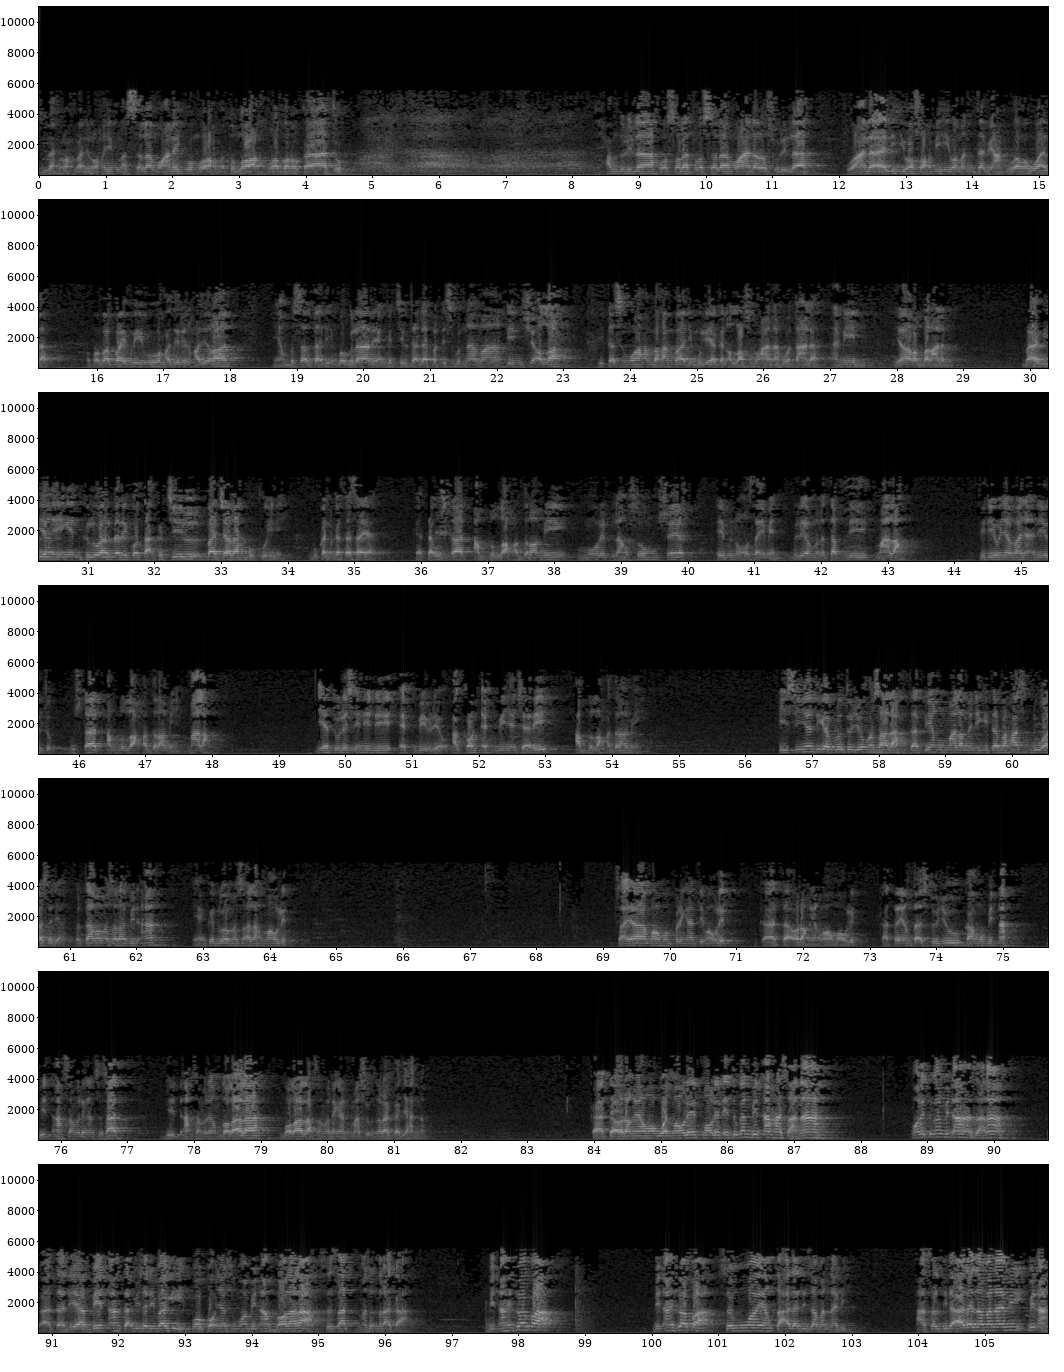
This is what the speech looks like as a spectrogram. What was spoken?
Bismillahirrahmanirrahim. Assalamualaikum warahmatullahi wabarakatuh. Alhamdulillah Wassalatu wassalamu ala rasulillah Wa ala alihi wa sahbihi wa man tabi'ahu wa Bapak-bapak, ibu-ibu, hadirin hadirat Yang besar tak gelar Yang kecil tak dapat disebut nama InsyaAllah Kita semua hamba-hamba dimuliakan Allah subhanahu wa ta'ala. Amin. Ya Rabbal Alamin bagi yang ingin keluar dari kotak kecil, bacalah buku ini. Bukan kata saya. Kata Ustaz Abdullah Hadrami, murid langsung Syekh Ibnu Utsaimin. Beliau menetap di Malang. Videonya banyak di YouTube. Ustaz Abdullah Hadrami, Malang. Dia tulis ini di FB beliau. Akun FB-nya cari Abdullah Hadrami. Isinya 37 masalah Tapi yang malam ini kita bahas Dua saja. Pertama masalah bid'ah Yang kedua masalah maulid. Saya mau memperingati maulid Kata orang yang mau maulid. Kata yang tak setuju Kamu bid'ah. Bid'ah sama dengan sesat Bid'ah sama dengan dolalah Dolalah sama dengan masuk neraka jahannam Kata orang yang mau buat maulid, maulid itu kan bid'ah hasanah. Maulid itu kan bid'ah hasanah. Kata dia bid'ah tak bisa dibagi. Pokoknya semua bid'ah dolalah, sesat masuk neraka. Bid'ah itu apa? Bid'ah itu apa? Semua yang tak ada di zaman Nabi. Asal tidak ada zaman Nabi, bid'ah.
